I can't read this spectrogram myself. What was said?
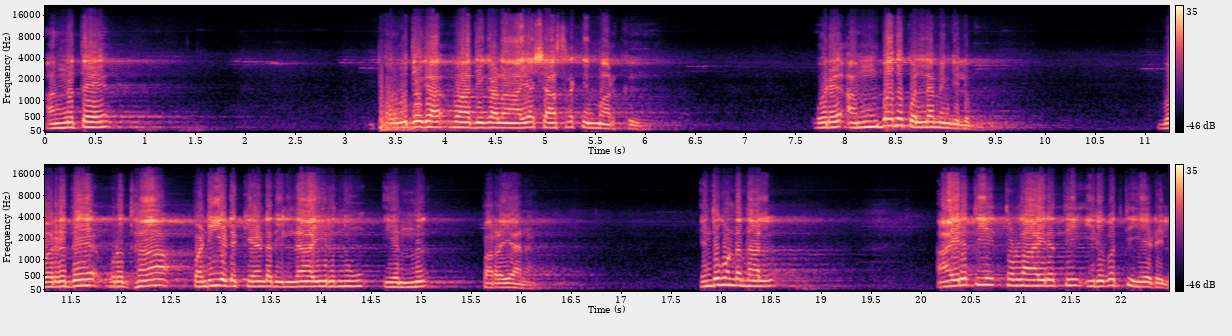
അന്നത്തെ ഭൗതികവാദികളായ ശാസ്ത്രജ്ഞന്മാർക്ക് ഒരു അമ്പത് കൊല്ലമെങ്കിലും വെറുതെ വൃഥ പണിയെടുക്കേണ്ടതില്ലായിരുന്നു എന്ന് പറയാനാണ്. എന്തുകൊണ്ടെന്നാൽ ആയിരത്തി തൊള്ളായിരത്തി ഇരുപത്തിയേഴിൽ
